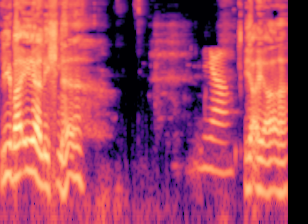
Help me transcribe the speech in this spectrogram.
lieber ehrlich, ne? Ja. Ja, ja,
